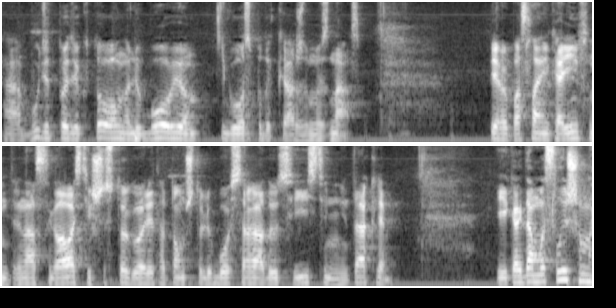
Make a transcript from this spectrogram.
а, будет продиктовано любовью Господа к каждому из нас. Первое послание Коринфянам, 13 глава, стих 6 говорит о том, что любовь сорадуется истине, не так ли? И когда мы слышим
